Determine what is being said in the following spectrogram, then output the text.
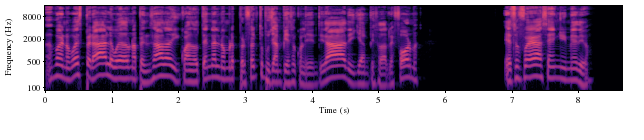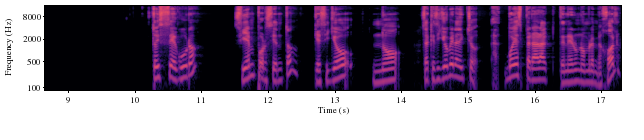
ah, bueno, voy a esperar, le voy a dar una pensada y cuando tenga el nombre perfecto, pues ya empiezo con la identidad y ya empiezo a darle forma. Eso fue hace año y medio. Estoy seguro, 100%, que si yo no sea que si yo hubiera dicho, voy a esperar a tener un nombre mejor,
